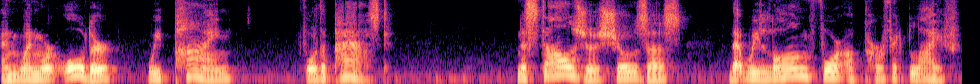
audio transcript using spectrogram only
and when we're older, we pine for the past. Nostalgia shows us that we long for a perfect life,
